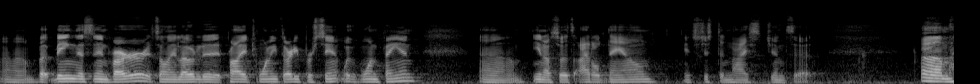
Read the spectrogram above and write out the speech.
Um, but being this inverter, it's only loaded at probably 20, 30% with one fan. Um, you know, so it's idled down. It's just a nice genset. Um,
